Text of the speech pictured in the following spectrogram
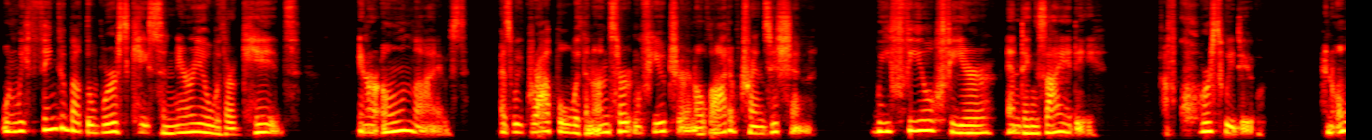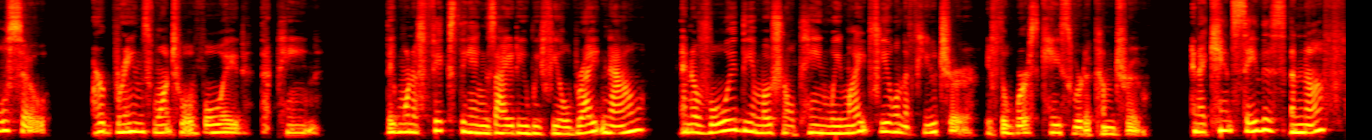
when we think about the worst case scenario with our kids in our own lives, as we grapple with an uncertain future and a lot of transition, we feel fear and anxiety. Of course we do. And also, our brains want to avoid that pain. They want to fix the anxiety we feel right now and avoid the emotional pain we might feel in the future if the worst case were to come true. And I can't say this enough.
